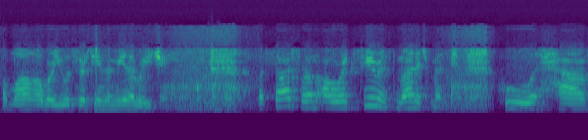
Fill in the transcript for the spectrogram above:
among our users in the MENA region. Aside from our experienced management, who have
